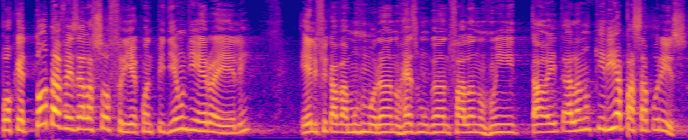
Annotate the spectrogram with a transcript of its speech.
Porque toda vez ela sofria, quando pedia um dinheiro a ele, ele ficava murmurando, resmungando, falando ruim e tal, e ela não queria passar por isso.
